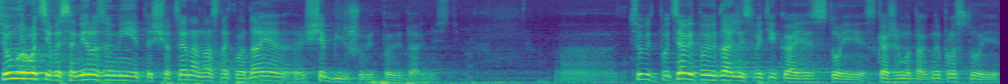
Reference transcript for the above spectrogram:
Цьому році ви самі розумієте, що це на нас накладає ще більшу відповідальність. Е, Ця відповідальність витікає з тої, скажімо так, непростої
